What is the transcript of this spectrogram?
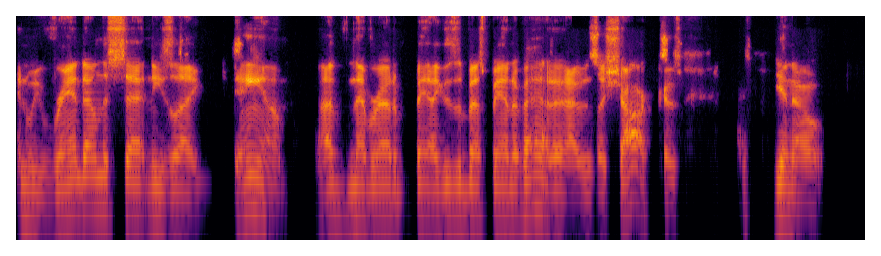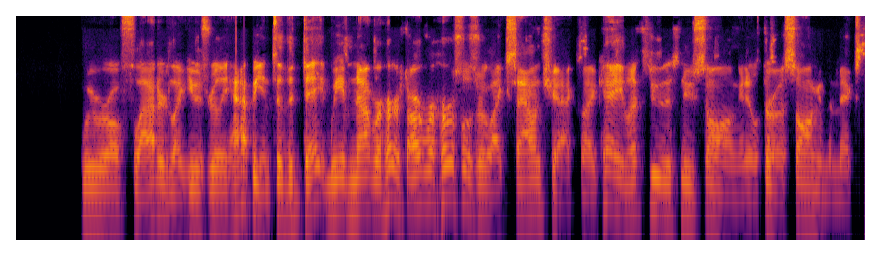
and we ran down the set, and he's like, "Damn, I've never had a band like this is the best band I've had." And I was a shock because, you know, we were all flattered like he was really happy and to the day we have not rehearsed. Our rehearsals are like sound check like hey let's do this new song and he'll throw a song in the mix.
